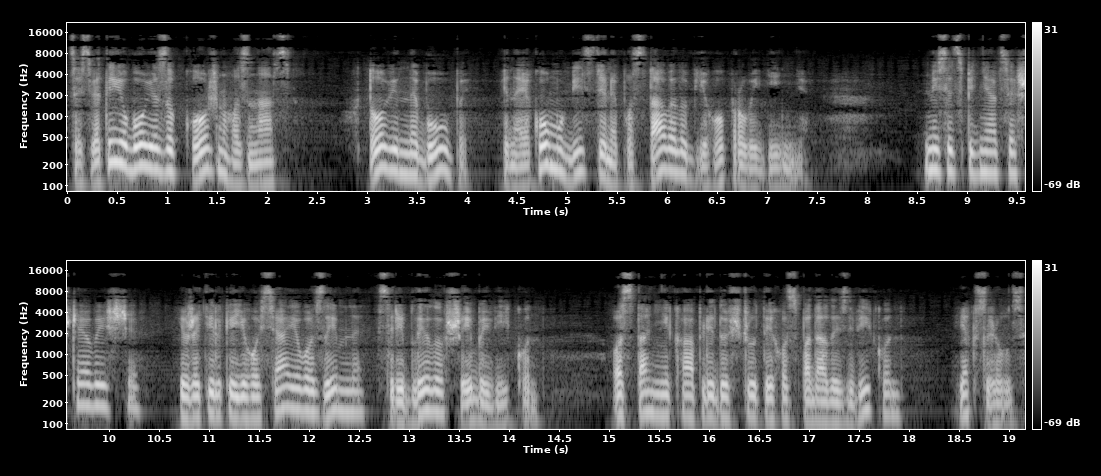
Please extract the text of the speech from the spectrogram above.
це святий обов'язок кожного з нас, хто він не був би і на якому місці не поставило б його провидіння. Місяць піднявся ще вище, і вже тільки його сяєво зимне сріблило шиби вікон. Останні каплі дощу тихо спадали з вікон, як сльози.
